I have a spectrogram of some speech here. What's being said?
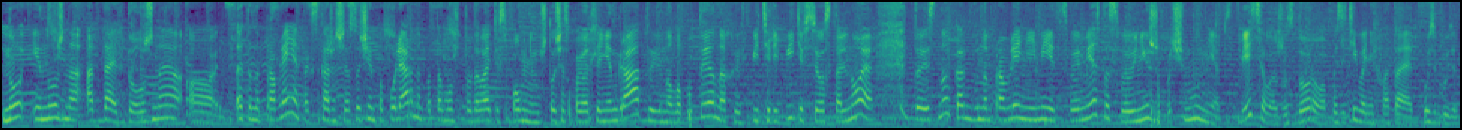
Ну, и нужно отдать должное. Э, Это направление, так скажем, сейчас очень популярно, потому что давайте вспомним, что сейчас поет Ленинград, и на Лабутенах, и в Питере пить, и все остальное. То есть, ну, как бы направление имеет свое место, свою нишу, почему нет? Весело же, здорово, позитива не хватает, пусть будет.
